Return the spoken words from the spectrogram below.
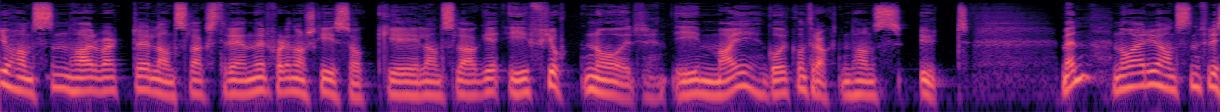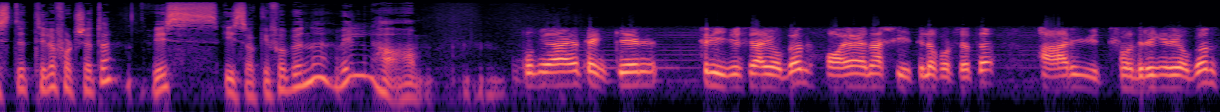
Johansen har vært landslagstrener for det norske ishockeylandslaget i 14 år. I mai går kontrakten hans ut. Men nå er Johansen fristet til å fortsette, hvis Ishockeyforbundet vil ha ham. Jeg tenker, Trives jeg i jobben? Har jeg energi til å fortsette? Er det utfordringer i jobben?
